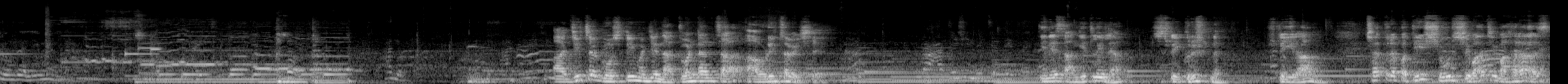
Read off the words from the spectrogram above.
आठवण झाली आजीच्या गोष्टी म्हणजे नातवंडांचा आवडीचा विषय. तिने सांगितलेल्या श्रीकृष्ण श्रीराम छत्रपती शूर शिवाजी महाराज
